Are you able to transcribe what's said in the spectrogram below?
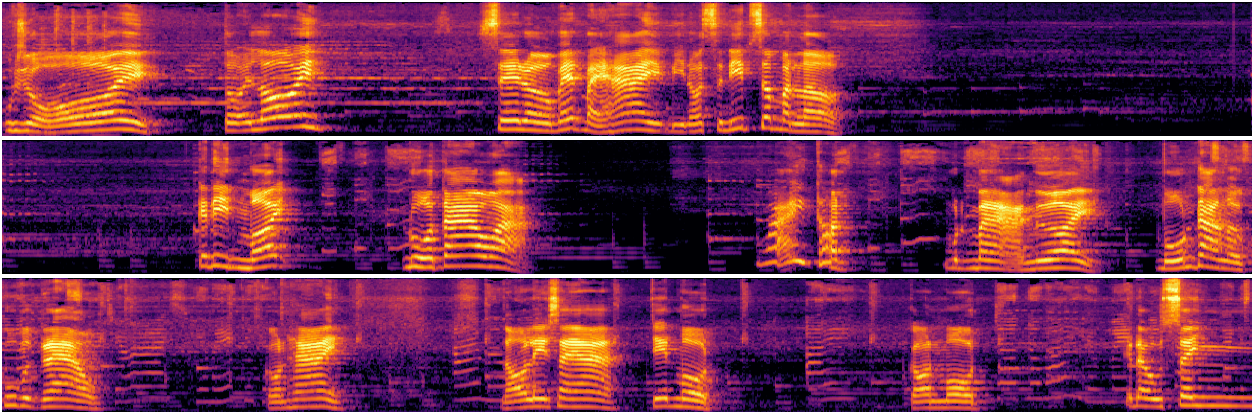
Ui rồi tội lỗi. CRM72 bị nó snip sấp mặt lờ. Cái đìn mới. Đùa tao à? Vãi thật. Một mả người. Bốn thằng ở khu vực rào còn hai. Nó lên xe A chết một. Còn một. Cái đầu xanh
